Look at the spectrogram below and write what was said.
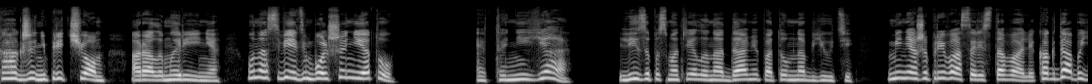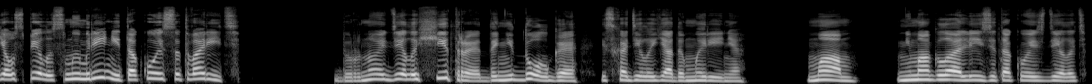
«Как же ни при чем!» — орала Мэрине. «У нас ведьм больше нету!» «Это не я!» Лиза посмотрела на даме, потом на Бьюти. «Меня же при вас арестовали. Когда бы я успела с Мымриней такое сотворить?» «Дурное дело хитрое, да недолгое», — исходила ядом Мэрине. «Мам, не могла Лизе такое сделать»,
